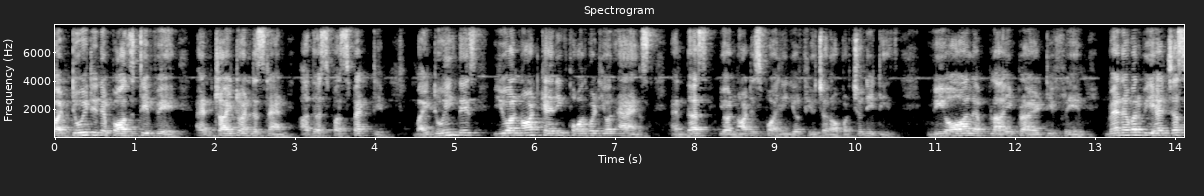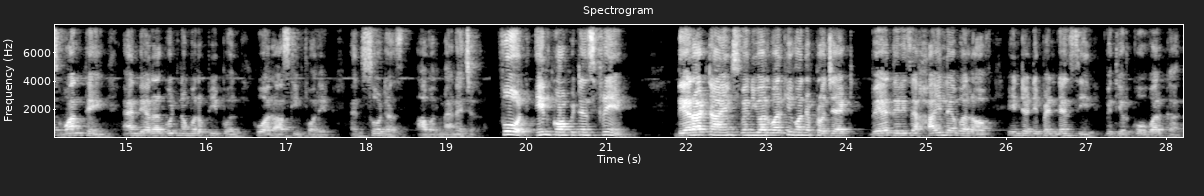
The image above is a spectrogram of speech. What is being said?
but do it in a positive way and try to understand others' perspective. By doing this, you are not carrying forward your angst and thus you are not spoiling your future opportunities. We all apply priority frame whenever we have just one thing and there are a good number of people who are asking for it and so does our manager. Fourth, incompetence frame. There are times when you are working on a project where there is a high level of interdependency with your co-worker.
